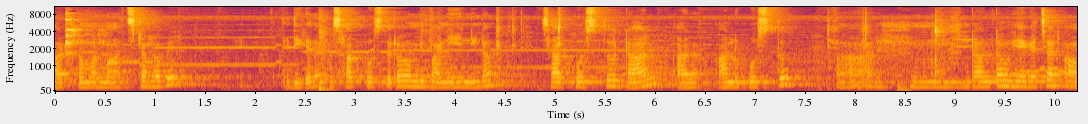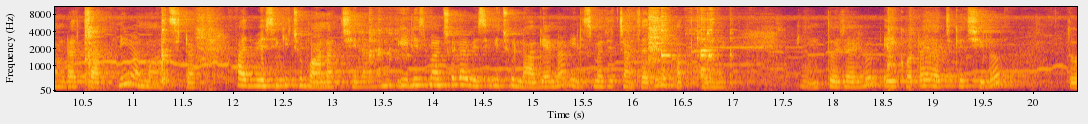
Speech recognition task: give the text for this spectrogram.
আর তোমার মাছটা হবে। এদিকে দেখো শাক পোস্তটাও আমি বানিয়ে নিলাম। শাক পোস্ত, ডাল আর আলু পোস্ত, আর ডালটাও হয়ে গেছে, আর আমড়ার চাটনি আর মাছটা। আজ বেশি কিছু বানাচ্ছি না। ইলিশ মাছ হলে আর বেশি কিছু লাগে না, ইলিশ মাছের চাঁচা দিয়ে ভাত নেয় তো যাই হোক, এই কটাই আজকে ছিল। তো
